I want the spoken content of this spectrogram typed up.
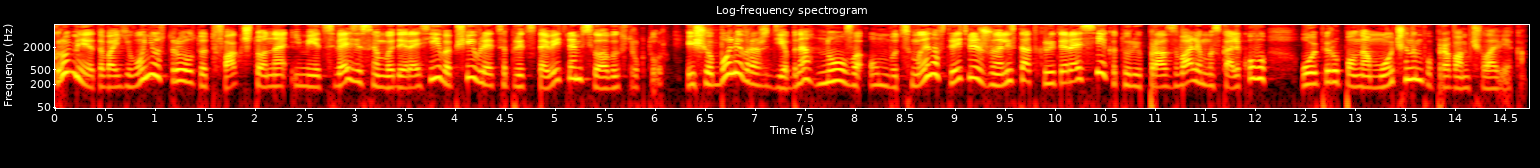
Кроме этого, его не устроил тот факт, что она имеет связи с МВД России вообще является представителем силовых структур. Еще более враждебно нового омбудсмена встретили журналисты «Открытой России», которые прозвали Москалькову оперу полномоченным по правам человека.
